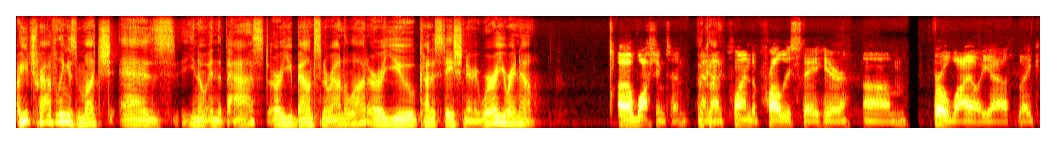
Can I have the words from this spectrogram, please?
are you traveling as much as you know in the past? Or are you bouncing around a lot, or are you kind of stationary? Where are you right now? Uh, Washington. Okay. And I plan to probably stay here um, for a while. Yeah. Like,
